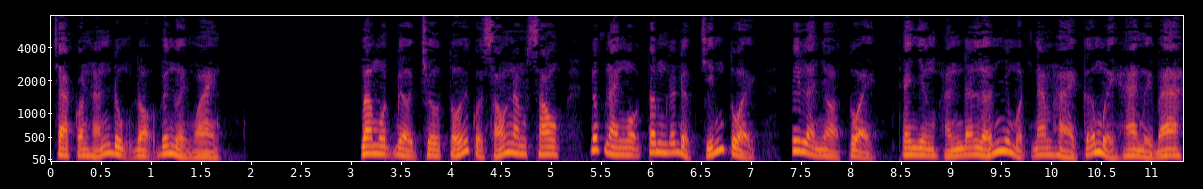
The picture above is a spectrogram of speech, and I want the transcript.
cha con hắn đụng độ với người ngoài. Và một buổi chiều tối của sáu năm sau, lúc này ngộ tâm đã được chín tuổi, tuy là nhỏ tuổi, thế nhưng hắn đã lớn như một nam hải cỡ mười hai, mười ba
